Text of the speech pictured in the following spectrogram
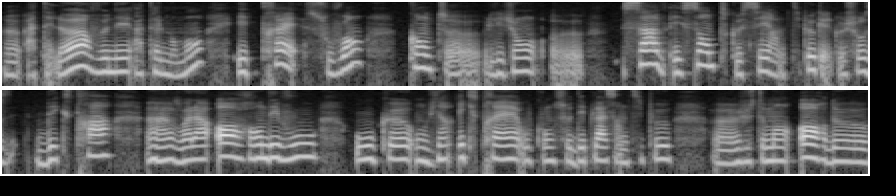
à telle heure, venez à tel moment et très souvent quand euh, les gens euh, savent et sentent que c'est un petit peu quelque chose d'extra, euh, voilà, hors rendez-vous, ou qu'on vient exprès, ou qu'on se déplace un petit peu justement hors de,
